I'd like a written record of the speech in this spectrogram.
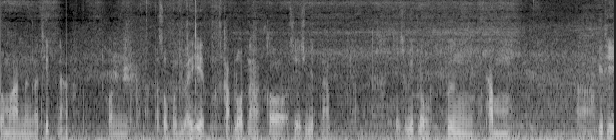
ประมาณหนึ่งอาทิตย์นะครับคนประสบอุบัติเหตุขับรถนะฮะก็เสียชีวิตนะครับ เสียชีวิตลงเพิ่งทำพิธี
